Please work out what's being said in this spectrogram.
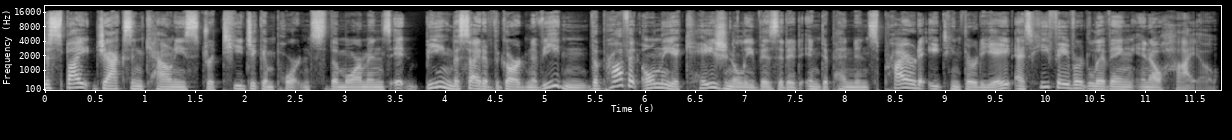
Despite Jackson County's strategic importance to the Mormons, it being the site of the Garden of Eden, the prophet only occasionally visited Independence prior to 1838 as he favored living in Ohio.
